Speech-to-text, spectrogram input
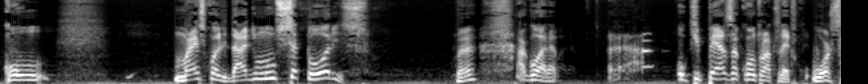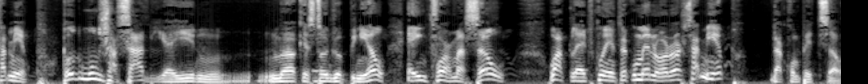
com mais qualidade em muitos setores. Né? Agora, o que pesa contra o Atlético? O orçamento. Todo mundo já sabe, e aí não, é uma questão de opinião, é informação. O Atlético entra com o menor orçamento da competição.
